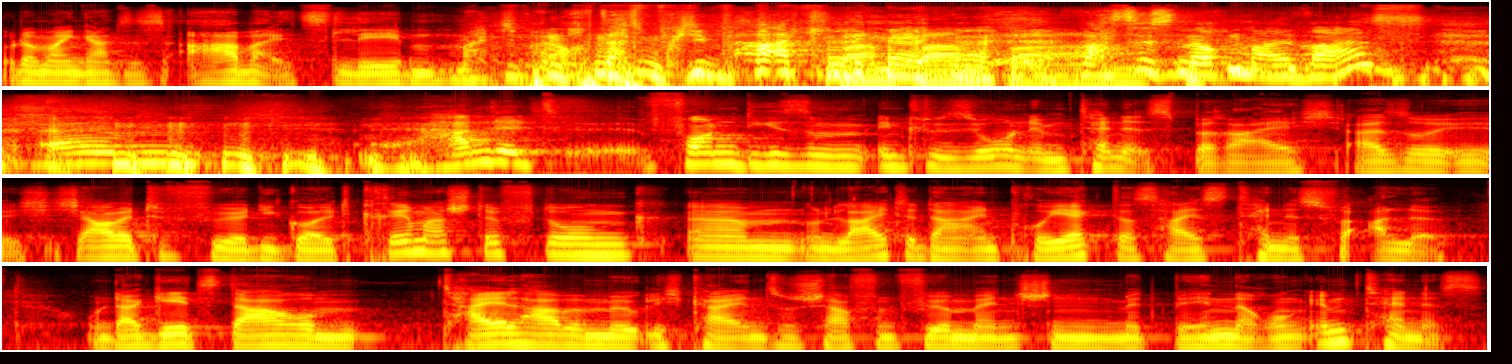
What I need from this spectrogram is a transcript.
oder mein ganzes Arbeitsleben, manchmal auch das Privatleben. bam, bam, bam. Was ist nochmal was? ähm, handelt von diesem Inklusion im Tennisbereich. Also ich, ich arbeite für die Gold-Kremer-Stiftung ähm, und leite da ein Projekt, das heißt Tennis für alle. Und da geht es darum, Teilhabemöglichkeiten zu schaffen für Menschen mit Behinderung im Tennis.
